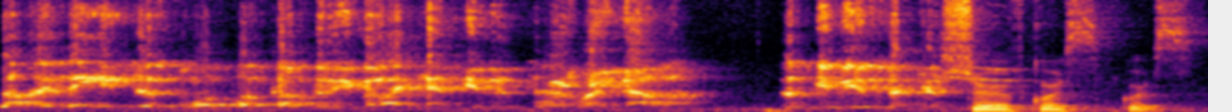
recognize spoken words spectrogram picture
it's just one, one company, but I can't give it to him right now. Just give me a second. Sure, of course, of course.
